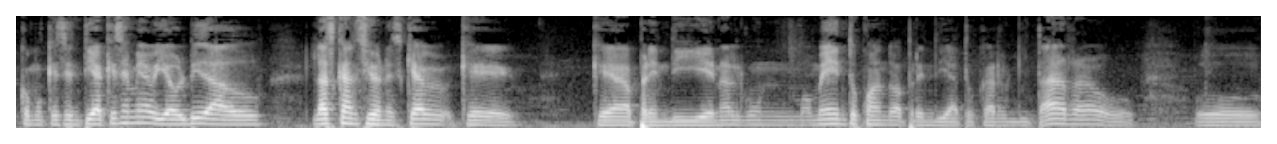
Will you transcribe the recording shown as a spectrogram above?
como que sentía que se me había olvidado las canciones que, que, que aprendí en algún momento cuando aprendí a tocar guitarra o o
